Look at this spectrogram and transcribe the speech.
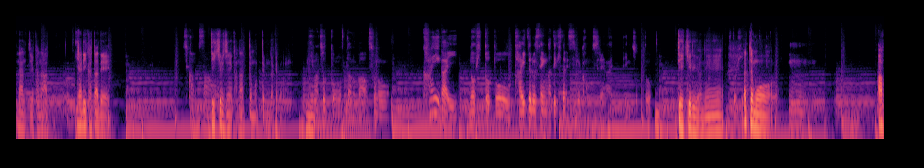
なんていうかなやり方でしかもさできるんじゃないかなって思ってるんだけど。うん。今ちょっと思ったのがその海外の人とタイトル戦ができたりするかもしれないって今ちょっとできるよね。だってもう、うん、アッ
